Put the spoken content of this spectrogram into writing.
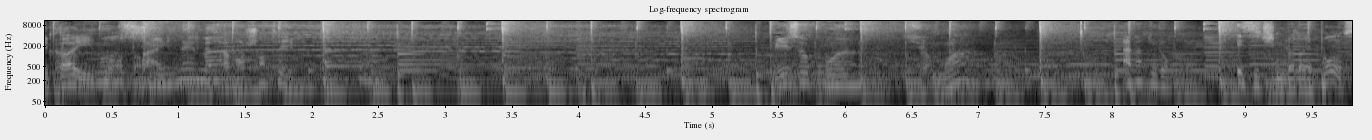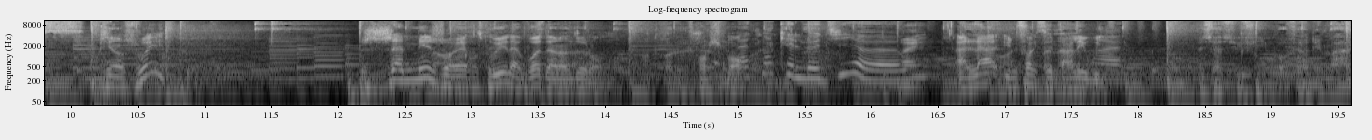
N'est pas Yves Montand. Il a Cinéma, vraiment chanté. mise au point sur moi. Alain Delon. Et c'est une bonne réponse. Bien joué. Jamais j'aurais retrouvé la voix d'Alain Delon. Franchement. Maintenant qu'elle le dit, euh, oui. Ah là, une fois que c'est parlé, oui. Mais ça suffit pour faire du mal.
